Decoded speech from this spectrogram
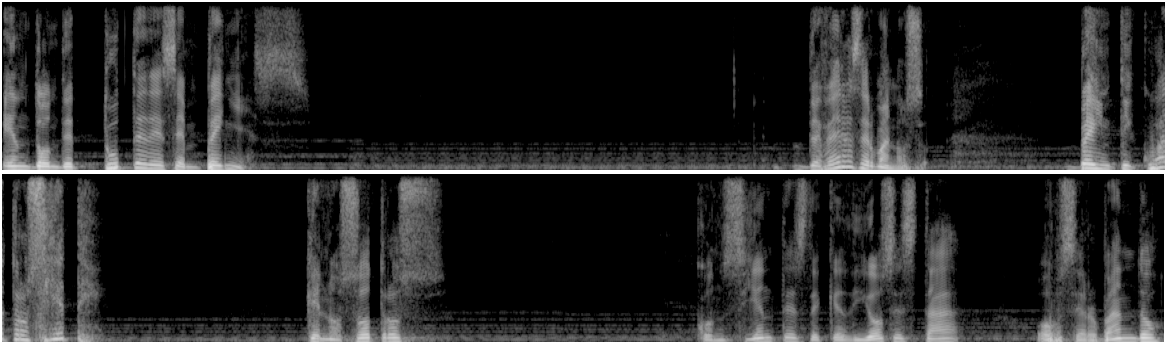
en donde tú te desempeñes, de veras hermanos, 24/7, que nosotros conscientes de que Dios está observando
